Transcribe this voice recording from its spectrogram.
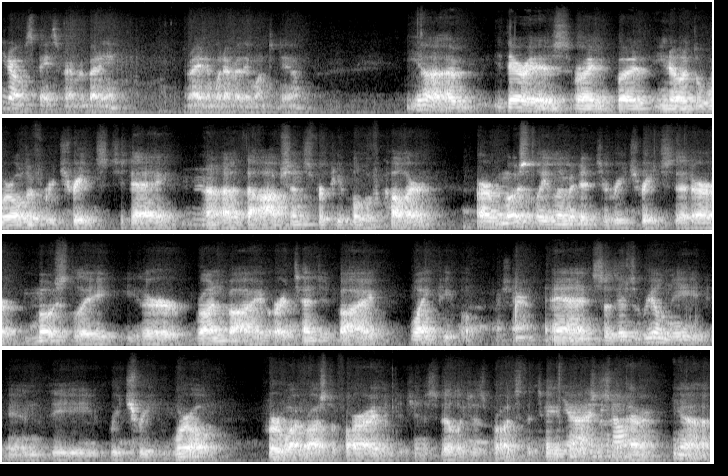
you know space for everybody, right? And whatever they want to do. Yeah, um, there is, right? But, you know, in the world of retreats today, uh, the options for people of color are mostly limited to retreats that are mostly either run by or attended by white people. For sure. And so there's a real need in the retreat world for what Rastafari Indigenous Villages brought to the table. Yeah, which is an. Af- Yeah,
